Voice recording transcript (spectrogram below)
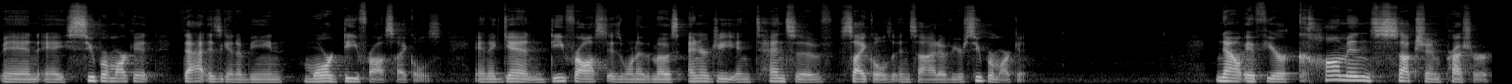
In a supermarket, that is going to mean more defrost cycles. And again, defrost is one of the most energy intensive cycles inside of your supermarket. Now, if your common suction pressure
